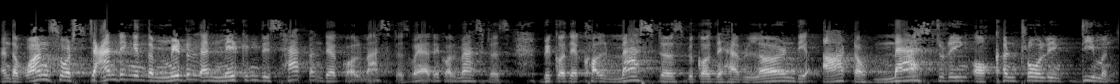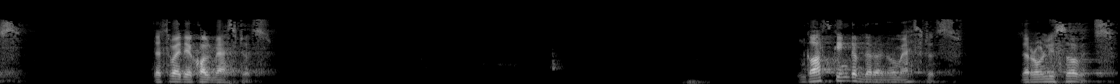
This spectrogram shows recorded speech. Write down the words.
And the ones who are standing in the middle and making this happen, they're called masters. Why are they called masters? Because they're called masters because they have learned the art of mastering or controlling demons. That's why they're called masters. In God's kingdom, there are no masters. There are only servants.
